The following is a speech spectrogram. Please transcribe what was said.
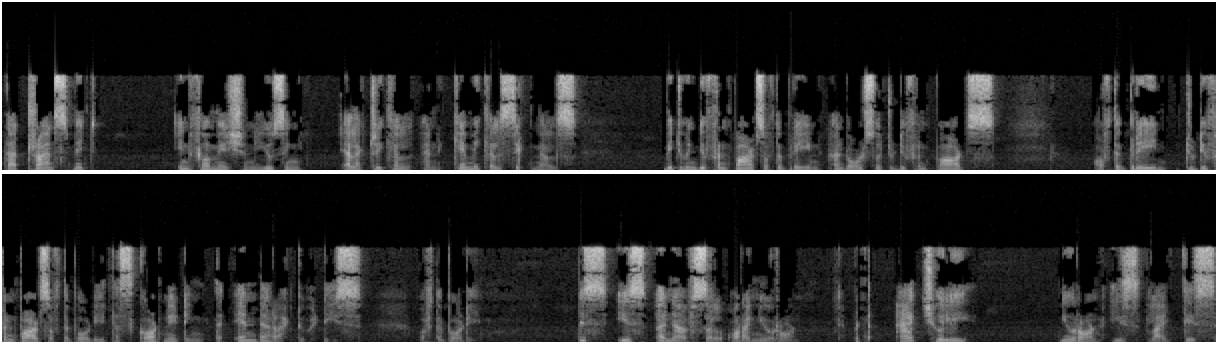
that transmit information using electrical and chemical signals between different parts of the brain and also to different parts of the brain to different parts of the body, thus coordinating the entire activities of the body. This is a nerve cell or a neuron, but actually neuron is like this.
